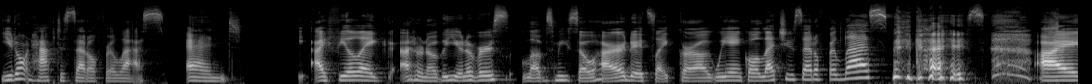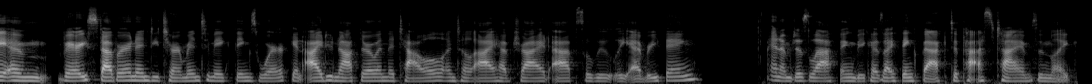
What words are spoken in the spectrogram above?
You don't have to settle for less. And I feel like, I don't know, the universe loves me so hard. It's like, girl, we ain't gonna let you settle for less because I am very stubborn and determined to make things work. And I do not throw in the towel until I have tried absolutely everything. And I'm just laughing because I think back to past times and like,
